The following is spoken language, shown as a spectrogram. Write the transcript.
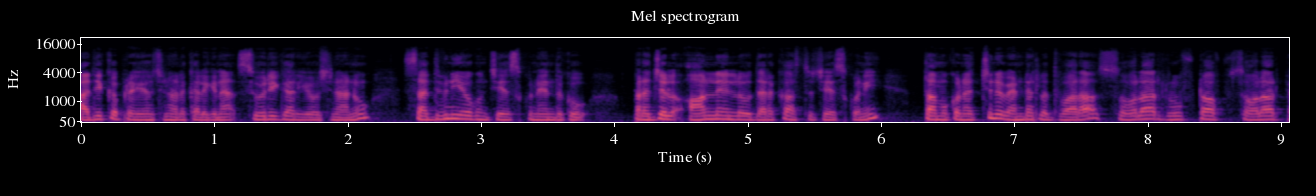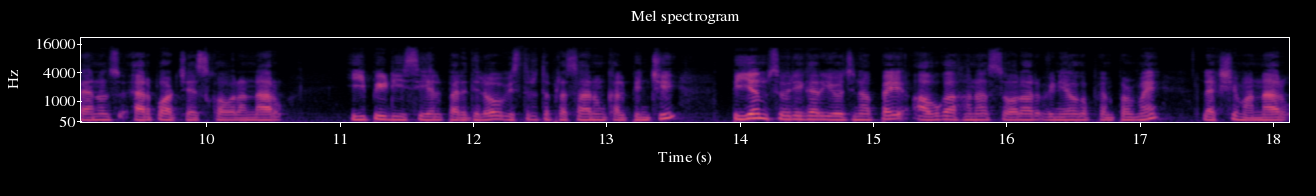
అధిక ప్రయోజనాలు కలిగిన సూరిగారి యోజనను సద్వినియోగం చేసుకునేందుకు ప్రజలు ఆన్లైన్లో దరఖాస్తు చేసుకుని తమకు నచ్చిన వెండర్ల ద్వారా సోలార్ రూఫ్టాప్ సోలార్ ప్యానెల్స్ ఏర్పాటు చేసుకోవాలన్నారు. ఈపీడీసీఎల్ పరిధిలో విస్తృత ప్రసారం కల్పించి పీఎం సూర్యగారి యోజనపై అవగాహన సోలార్ వినియోగ పెంపడమే లక్ష్యమన్నారు.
